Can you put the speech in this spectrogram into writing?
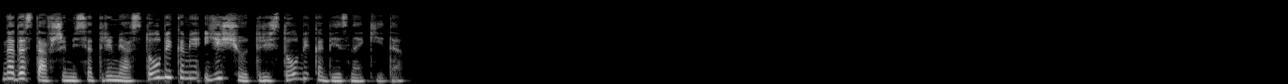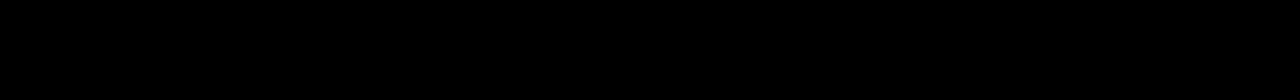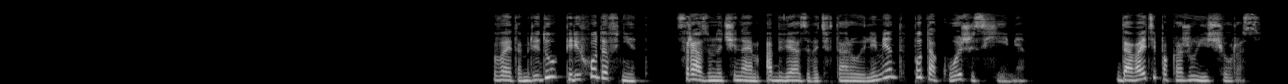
Над оставшимися тремя столбиками еще 3 столбика без накида. В этом ряду переходов нет, Сразу начинаем обвязывать второй элемент по такой же схеме. Давайте покажу еще раз.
